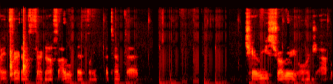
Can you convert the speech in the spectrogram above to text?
Alright, fair enough, fair enough. I will definitely attempt that. Cherry, strawberry, orange, apple,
